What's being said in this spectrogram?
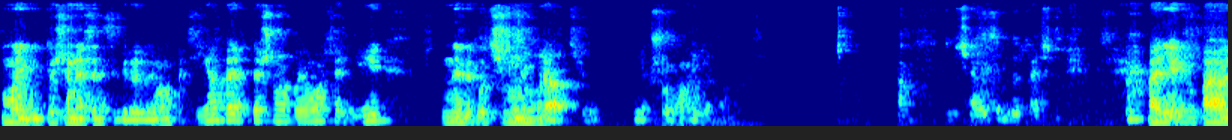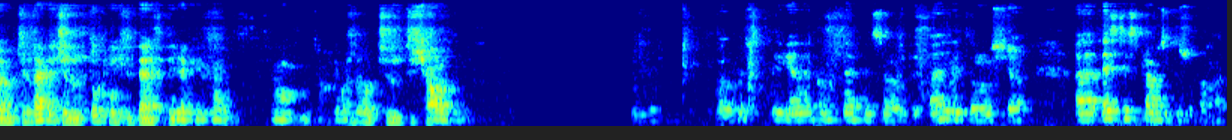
ми точно не сенсибілізуємо пацієнта, те, що ми боїмося, і не викличемо у нього реакцію, якщо вона є. Так, звичайно, це буде краще. А як а, чи знаєте, чи доступні ці тести, як і їх знайти? Можливо, чи зустрічали ви їх? Вибачте, я не компетентна в цьому питанні, тому що е, тестів справді дуже багато.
